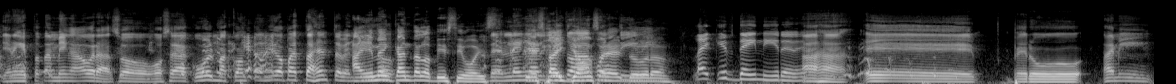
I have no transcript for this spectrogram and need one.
tienen esto también ahora. So, o sea, cool, más contenido para esta gente. A mí bendito. me encantan los Beastie Boys. Denle Y Spike Jones es el duro. Like if they needed it. Ajá. Eh, pero, I mean,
